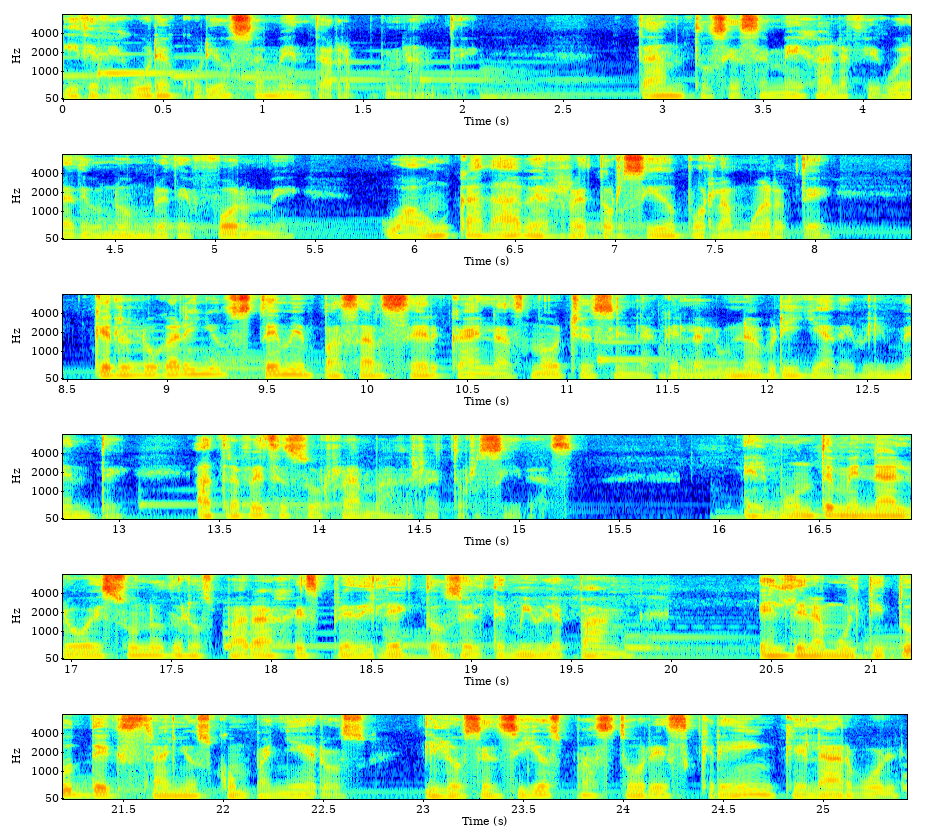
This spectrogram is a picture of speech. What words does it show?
y de figura curiosamente repugnante tanto se asemeja a la figura de un hombre deforme o a un cadáver retorcido por la muerte, que los lugareños temen pasar cerca en las noches en las que la luna brilla débilmente a través de sus ramas retorcidas. El monte Menalo es uno de los parajes predilectos del temible Pan, el de la multitud de extraños compañeros, y los sencillos pastores creen que el árbol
